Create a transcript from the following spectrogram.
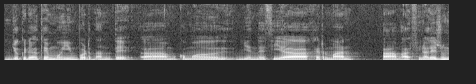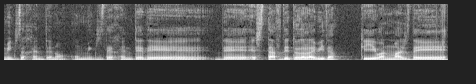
Yo creo que es muy importante, um, como bien decía Germán, um, al final es un mix de gente, ¿no? Un mix de gente de, de staff de toda la vida, que llevan más de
